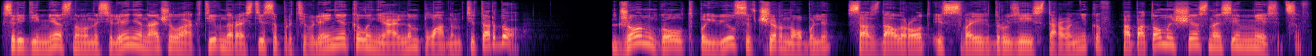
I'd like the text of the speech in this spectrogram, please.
среди местного населения начало активно расти сопротивление колониальным планам Титардо. Джон Голд появился в Чернобыле, создал род из своих друзей и сторонников, а потом исчез на 7 месяцев.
